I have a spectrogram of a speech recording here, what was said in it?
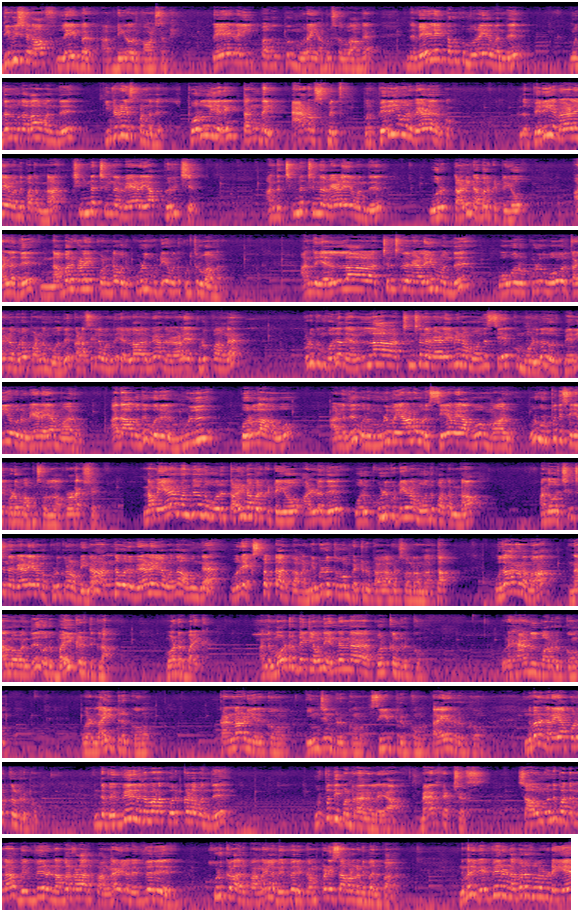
Division of labour அப்படிங்கிற ஒரு concept வேலை பகுப்பு முறை அப்படின்னு சொல்லுவாங்க. இந்த வேலை பகுப்பு முறையை வந்து முதன் முதலா வந்து இன்ட்ரடியூஸ் பண்ணது பொருளியலின் தந்தை ஆடம் ஸ்மித் ஒரு பெரிய ஒரு வேலை இருக்கும். அந்த பெரிய வேலையை வந்து பார்த்தோம்னா சின்ன சின்ன வேலையா பிரிச்சு அந்த சின்ன சின்ன வேலையை வந்து ஒரு தனி நபர்கிட்டயோ அல்லது நபர்களை கொண்ட ஒரு குழு குழுக்கிட்டயோ வந்து கொடுத்துருவாங்க. அந்த எல்லா சின்ன சின்ன வேலையும் வந்து ஒவ்வொரு குழுவோ ஒரு தனிநபரோ பண்ணும்போது கடைசியில வந்து எல்லாருமே அந்த வேலையை கொடுப்பாங்க. கொடுக்கும்போது அது எல்லா சின்ன சின்ன வேலையுமே நம்ம வந்து சேர்க்கும் பொழுது அது ஒரு பெரிய ஒரு வேலையா மாறும். அதாவது ஒரு முழு பொருளாகவோ அல்லது ஒரு முழுமையான ஒரு சேவையாகவோ மாறும். ஒரு உற்பத்தி செய்யப்படும் அப்படின்னு சொல்லலாம் ப்ரொடக்ஷன் நம்ம ஏன் வந்து அந்த ஒரு தனிநபர்கிட்டயோ அல்லது ஒரு குழுக்கிட்டயோ நம்ம வந்து பார்த்தோம்னா அந்த ஒரு சின்ன சின்ன வேலையை நம்ம கொடுக்குறோம் அப்படின்னா அந்த ஒரு வேலையில வந்து அவங்க ஒரு எக்ஸ்பெக்டா இருப்பாங்க நிபுணத்துவம் பெற்றிருப்பாங்க அப்படின்னு சொல்ற மாதிரி தான் உதாரணமா நாம வந்து ஒரு பைக் எடுத்துக்கலாம். மோட்டார் பைக் அந்த மோட்டார் பைக்ல வந்து என்னென்ன பொருட்கள் இருக்கும்? ஒரு ஹேண்டில் பார் இருக்கும் ஒரு லைட் இருக்கும் கண்ணாடி இருக்கும் இன்ஜின் இருக்கும் சீட் இருக்கும் டயர் இருக்கும். இந்த மாதிரி நிறைய பொருட்கள் இருக்கும். இந்த வெவ்வேறு விதமான பொருட்களை வந்து உற்பத்தி பண்றாங்க இல்லையா? மேனுஃபேக்சர்ஸ் ஸோ அவங்க வந்து பார்த்தோம்னா வெவ்வேறு நபர்களா இருப்பாங்க இல்லை வெவ்வேறு குழுக்களா இருப்பாங்க இல்லை வெவ்வேறு கம்பெனிஸாக கூட கண்டிப்பாக இருப்பாங்க. இந்த மாதிரி வெவ்வேறு நபர்களுடைய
